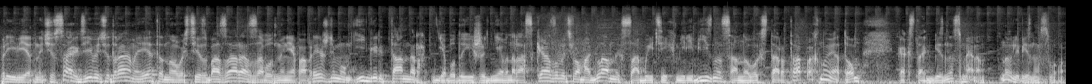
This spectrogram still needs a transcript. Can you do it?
Привет на часах, 9 утра, и это новости из базара. Зовут меня по-прежнему Игорь Таннер. Я буду ежедневно рассказывать вам о главных событиях в мире бизнеса, о новых стартапах, ну и о том, как стать бизнесменом, ну или бизнесвомен.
